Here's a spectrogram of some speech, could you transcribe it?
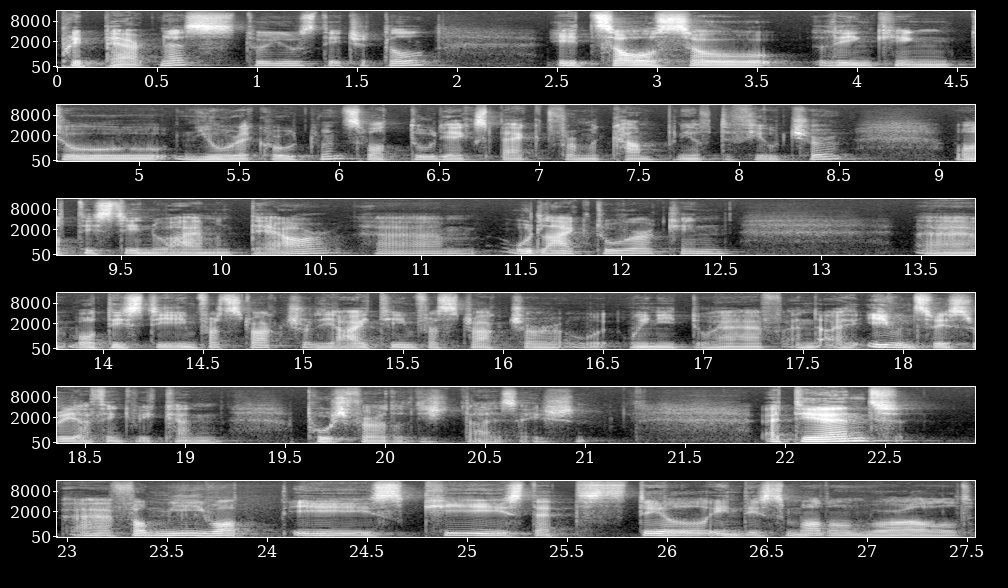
preparedness to use digital. It's also linking to new recruitments. What do they expect from a company of the future? What is the environment they are um, would like to work in? Uh, what is the infrastructure, the IT infrastructure we need to have, and I, even Swiss Re, I think we can push further digitalization. At the end, uh, for me, what is key is that still in this modern world,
